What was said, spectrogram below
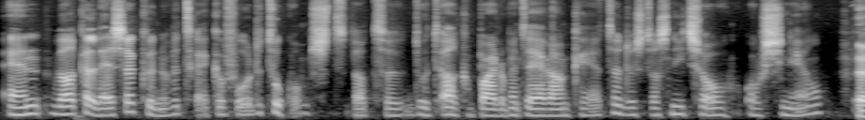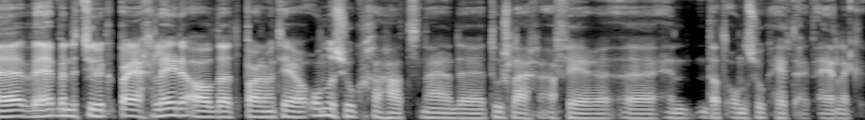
En welke lessen kunnen we trekken voor de toekomst? Dat uh, doet elke parlementaire enquête, dus dat is niet zo origineel. Uh, we hebben natuurlijk een paar jaar geleden al dat parlementaire onderzoek gehad naar de toeslagenaffaire. Uh, en dat onderzoek heeft uiteindelijk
